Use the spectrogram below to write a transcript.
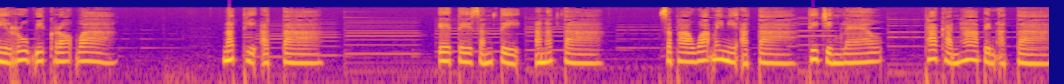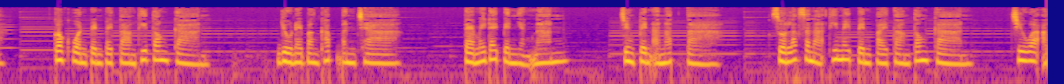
มีรูปวิเคราะห์ว่า นัตถิอัตตา เอเตสันติอนัตตา สภาวะไม่มีอัตตาที่จริงแล้ว ถ้าขันห้าเป็นอัตตา ก็ควรเป็นไปตามที่ต้องการ อยู่ในบังคับบัญชา แต่ไม่ได้เป็นอย่างนั้น จึงเป็นอนัตตา ส่วนลักษณะที่ไม่เป็นไปตามต้องการ ชื่อว่าอ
